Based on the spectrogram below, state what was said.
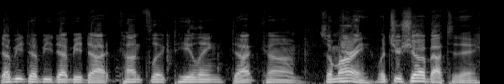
www.conflicthealing.com. So, Mari, what's your show about today?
